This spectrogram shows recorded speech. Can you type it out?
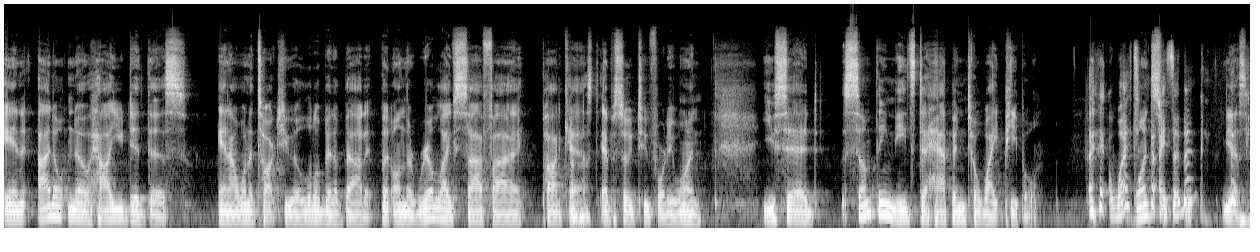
And I don't know how you did this, and I want to talk to you a little bit about it. But on the Real Life Sci Fi podcast, uh-huh. episode 241, you said something needs to happen to white people. what? Once I said that? Yes.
